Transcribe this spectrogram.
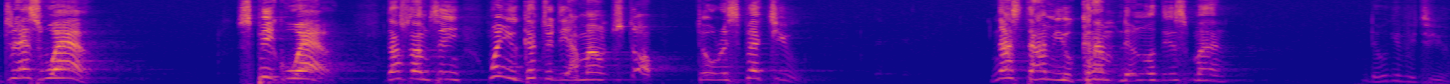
Dress well. Speak well. That's what I'm saying. When you get to the amount, stop. They'll respect you. Next time you come, they know this man. They will give it to you.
